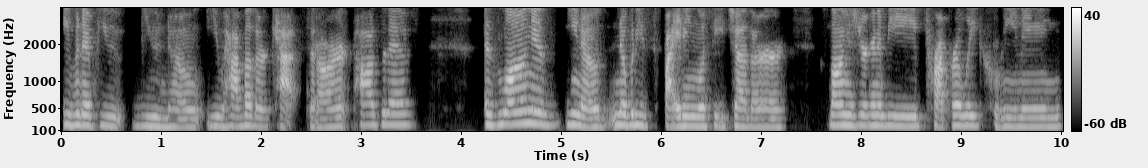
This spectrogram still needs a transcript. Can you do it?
even if you you know you have other cats that aren't positive. As long as you know nobody's fighting with each other, as long as you're going to be properly cleaning.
